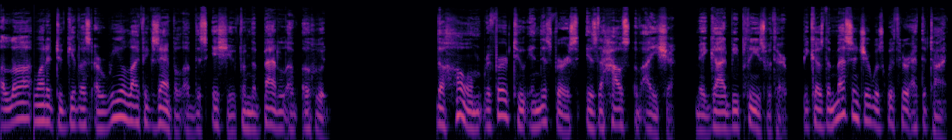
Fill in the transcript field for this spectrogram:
Allah wanted to give us a real life example of this issue from the Battle of Uhud. The home referred to in this verse is the house of Aisha. May God be pleased with her, because the messenger was with her at the time.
